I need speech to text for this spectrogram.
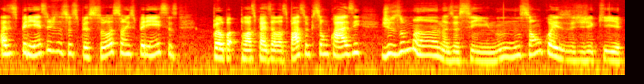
as experiências dessas pessoas são experiências pelas quais elas passam que são quase desumanas, assim, não, não são coisas de que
